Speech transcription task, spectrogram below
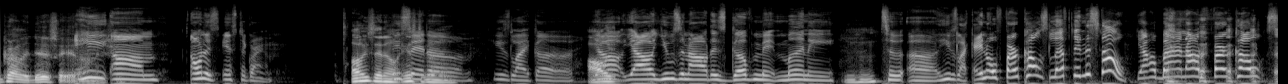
probably did say it. He the um on his Instagram. Oh, he said it on he Instagram. said um he's like uh y'all y'all using all this government money Mm-hmm. to uh he was like ain't no fur coats left in the store y'all buying all the fur coats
